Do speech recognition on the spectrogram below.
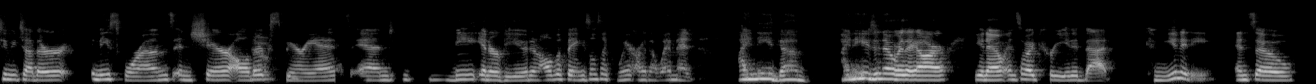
to each other in these forums and share all their experience and be interviewed and all the things. I was like, where are the women? I need them. I need to know where they are, you know? And so I created that community. And so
